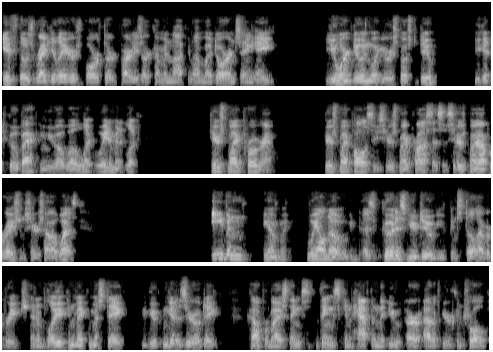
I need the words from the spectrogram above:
if those regulators or third parties are coming knocking on my door and saying, hey, you weren't doing what you were supposed to do, you get to go back and you go, well, look, wait a minute, look, here's my program. Here's my policies. Here's my processes. Here's my operations. Here's how it was. Even, you know, we all know as good as you do, you can still have a breach. An employee can make a mistake. You can get a zero day compromise. Things, things can happen that you are out of your control.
